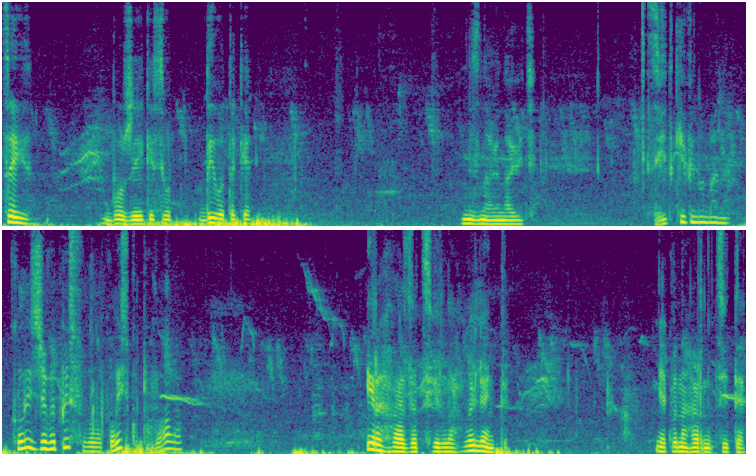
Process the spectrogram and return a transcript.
цей, боже, якесь от диво таке. Не знаю навіть. Звідки він у мене? Колись же виписувала, колись купувала. Ірга зацвіла. Ви як вона гарно цвіте.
